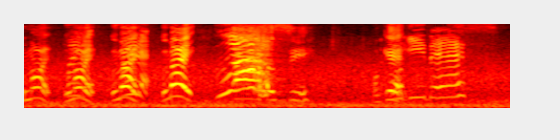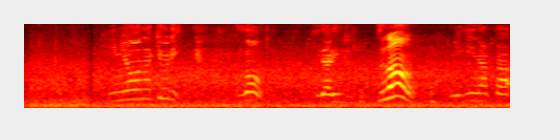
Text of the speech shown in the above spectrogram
うまいうまいうまいうまいうわー。惜しいオッケー。スいいです微妙な距離ズドン左ズドン右中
